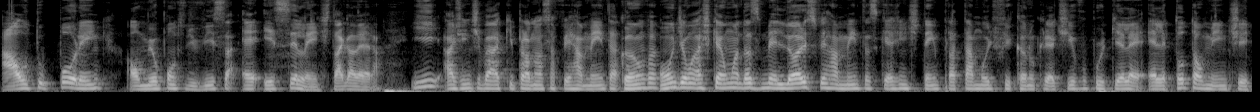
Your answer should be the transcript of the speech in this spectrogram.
alto, porém ao meu ponto de vista, é excelente, tá, galera? E a gente vai aqui para nossa ferramenta Canva, onde eu acho que é uma das melhores ferramentas que a gente tem para estar tá modificando o criativo, porque ela é, ela é totalmente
